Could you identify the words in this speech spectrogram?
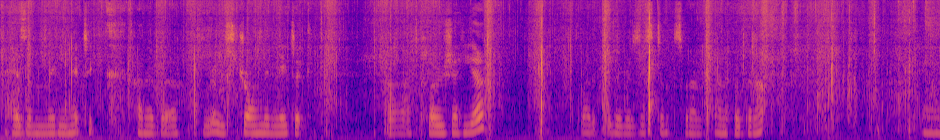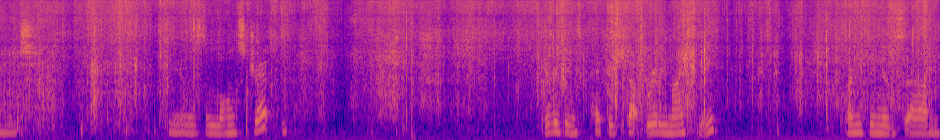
It has a magnetic kind of a really strong magnetic uh, closure here quite a bit of resistance when I'm trying to open up. And here is the long strip. Everything's packaged up really nicely. Only thing is, um,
